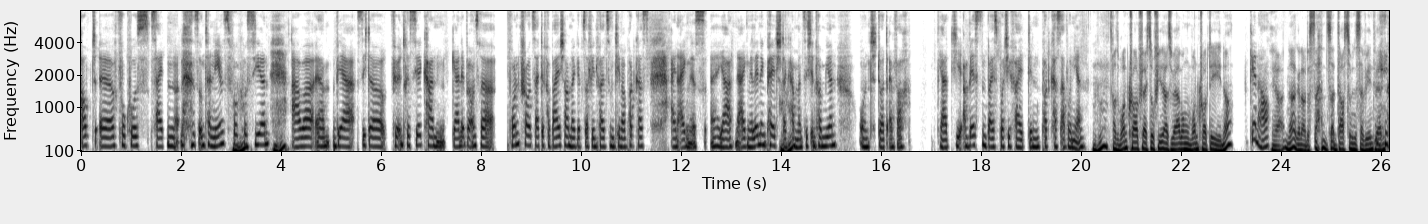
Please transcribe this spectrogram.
Hauptfokusseiten äh, des Unternehmens mhm. fokussieren. Mhm. Aber ähm, wer sich dafür interessiert, kann gerne bei unserer OneCrowd-Seite vorbeischauen. Da gibt es auf jeden Fall zum Thema Podcast ein eigenes, äh, ja, eine eigene Landingpage. Da mhm. kann man sich informieren und dort einfach ja, die am besten bei Spotify den Podcast abonnieren. Mhm. Also OneCrowd vielleicht so viel als Werbung, OneCrowd.de, ne? Genau. Ja, na, genau, das, darf zumindest erwähnt werden.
